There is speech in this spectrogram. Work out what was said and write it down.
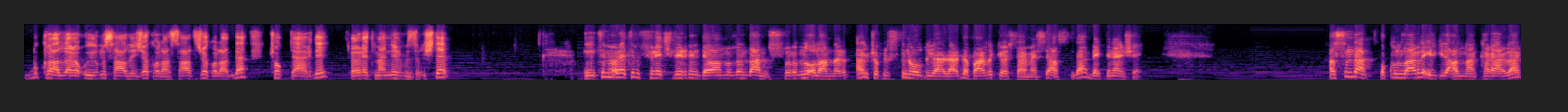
bu kurallara uyumu sağlayacak olan, sağlayacak olan da çok değerli öğretmenlerimizdir. İşte eğitim öğretim süreçlerinin devamlılığından sorumlu olanların en çok riskin olduğu yerlerde varlık göstermesi aslında beklenen şey. Aslında okullarla ilgili alınan kararlar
